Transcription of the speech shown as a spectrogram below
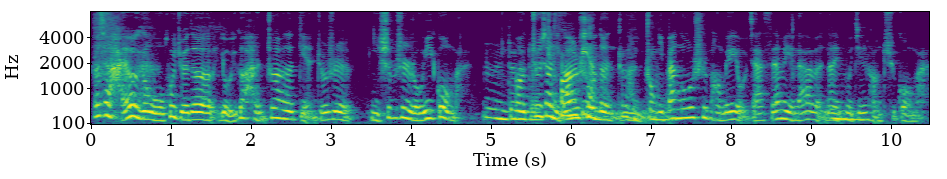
而且还有一个，我会觉得有一个很重要的点就是你是不是容易购买。嗯，对就像你刚刚说的，这个很重。你你办公室旁边有一家 Seven Eleven，那你会嗯经常去购买。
